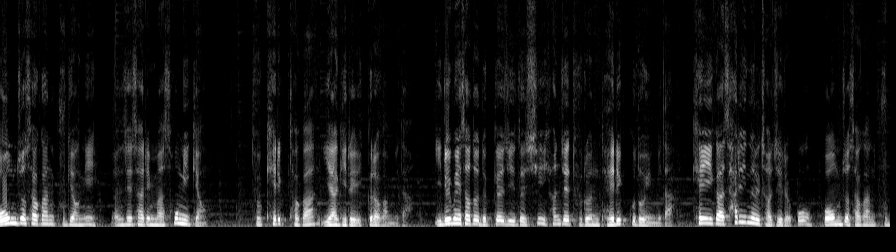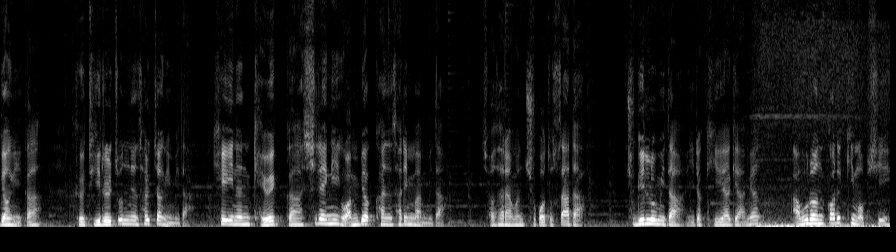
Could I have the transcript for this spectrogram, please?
보험조사관 구경이 연쇄살인마 송이경 두 캐릭터가 이야기를 이끌어갑니다. 이름에서도 느껴지듯이 현재 둘은 대립구도입니다. K가 살인을 저지르고 보험조사관 구경이가 그 뒤를 쫓는 설정입니다. K는 계획과 실행이 완벽한 살인마입니다. 저 사람은 죽어도 싸다. 죽일 놈이다. 이렇게 이야기하면 아무런 꺼리낌 없이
